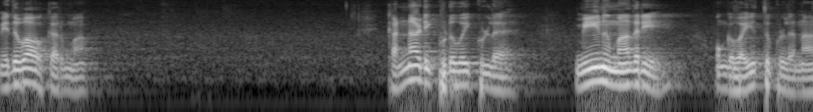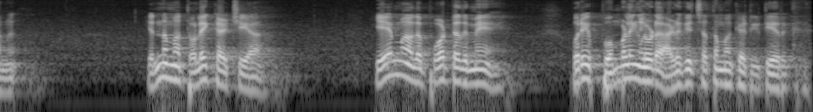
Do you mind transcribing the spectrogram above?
மெதுவாக உட்காருமா? கண்ணாடி குடுவைக்குள்ள மீன் மாதிரி உங்கள் வயிற்றுக்குள்ளே நான். என்னம்மா தொலைக்காட்சியா? ஏம்மா அதை போட்டதுமே ஒரே பொம்பளைங்களோட அழுகு சத்தமாக கேட்டுக்கிட்டே இருக்குது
